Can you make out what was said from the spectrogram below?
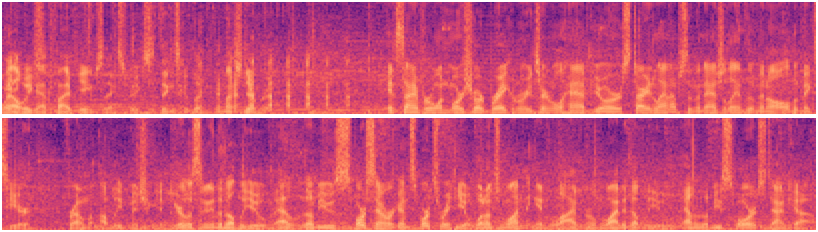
Well, we got five games next week, so things could look much different. it's time for one more short break. And when we return, we'll have your starting lineups and the national anthem and all the mix here from Ubly, Michigan. You're listening to the WLW Sports Network on Sports Radio 1021 and live worldwide at WLWSports.com.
